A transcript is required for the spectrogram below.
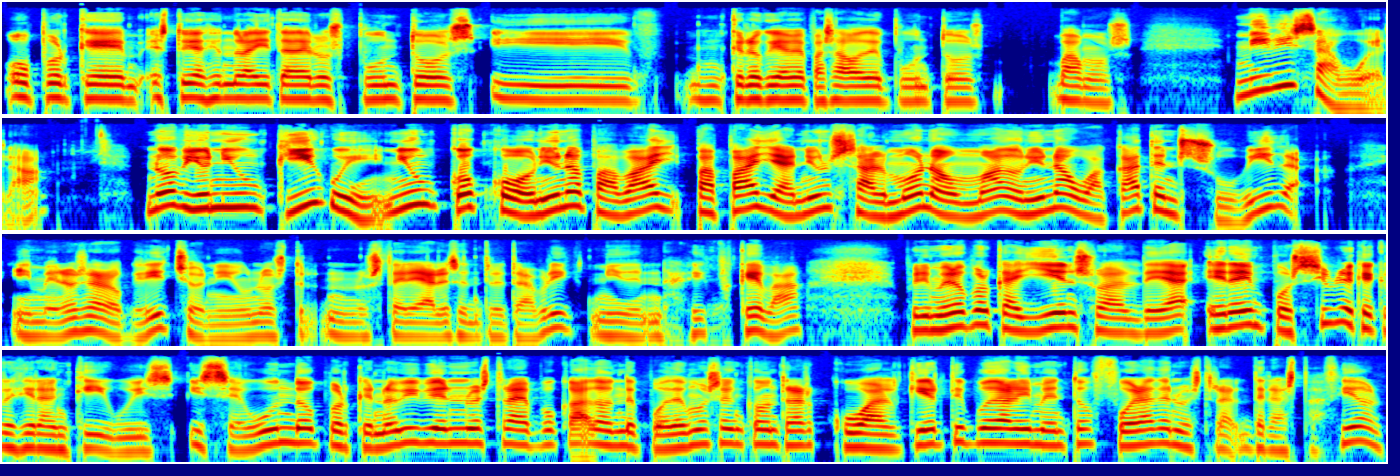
o porque estoy haciendo la dieta de los puntos y creo que ya me he pasado de puntos. Vamos, mi bisabuela no vio ni un kiwi, ni un coco, ni una papaya, ni un salmón ahumado, ni un aguacate en su vida. Y menos a lo que he dicho, ni unos, cereales entre trabric, ni de nariz, ¿qué va? Primero porque allí en su aldea era imposible que crecieran kiwis. Y segundo porque no vivía en nuestra época donde podemos encontrar cualquier tipo de alimento fuera de, nuestra, de la estación.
